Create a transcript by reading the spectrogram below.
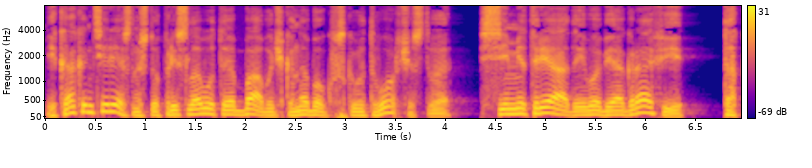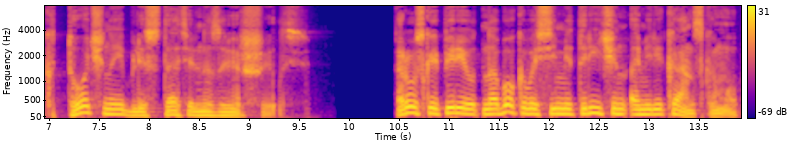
И как интересно, что пресловутая бабочка набоковского творчества, симметриада его биографии, так точно и блистательно завершилась. Русский период Набокова симметричен американскому,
